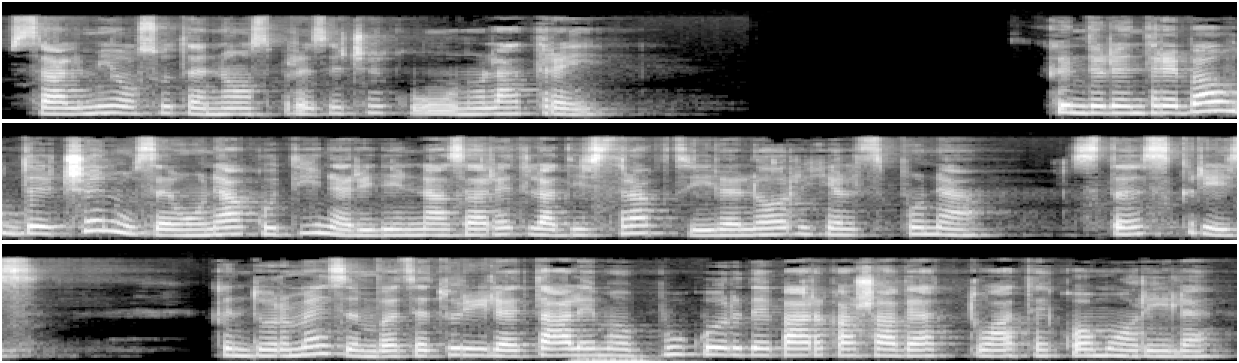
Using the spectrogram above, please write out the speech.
Psalmii 119 cu 1 la 3 Când îl întrebau de ce nu se unea cu tinerii din Nazaret la distracțiile lor, el spunea, stă scris, când urmez învățăturile tale, mă bucur de parcă aș avea toate comorile.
